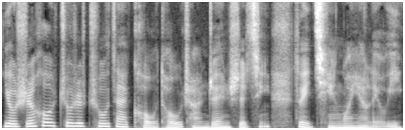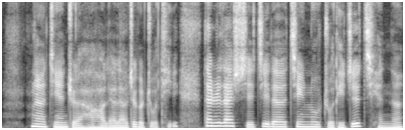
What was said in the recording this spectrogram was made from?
有时候就是出在口头禅这件事情，所以千万要留意。那今天就来好好聊聊这个主题，但是在实际的进入主题之前呢，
